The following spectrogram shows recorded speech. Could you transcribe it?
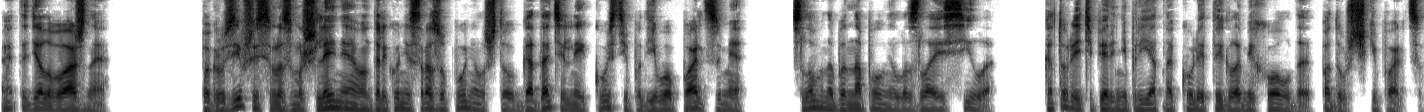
Это дело важное. Погрузившись в размышления, он далеко не сразу понял, что гадательные кости под его пальцами словно бы наполнила злая сила, которая теперь неприятно колет иглами холода подушечки пальцев.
